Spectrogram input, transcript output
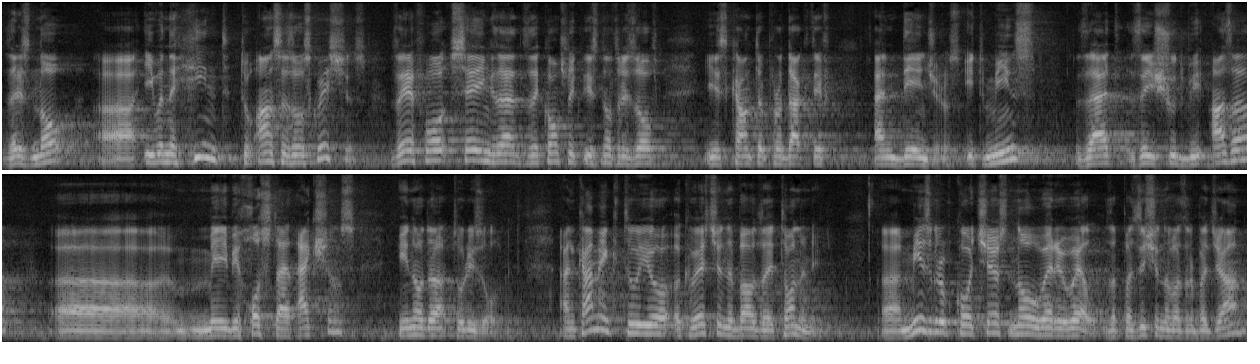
there is no uh, even a hint to answer those questions. Therefore, saying that the conflict is not resolved is counterproductive and dangerous. It means that there should be other, uh, maybe hostile actions in order to resolve it. And coming to your question about the autonomy, uh, Minsk Group co-chairs know very well the position of Azerbaijan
